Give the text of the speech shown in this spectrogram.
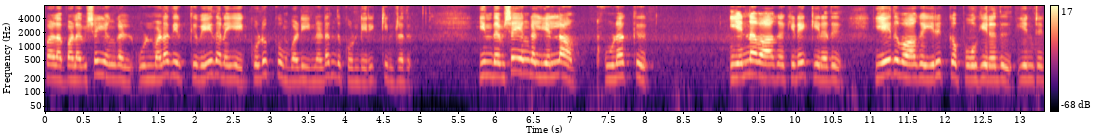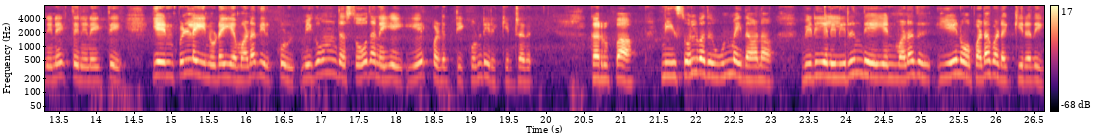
பல பல விஷயங்கள் உன் மனதிற்கு வேதனையை கொடுக்கும்படி நடந்து கொண்டிருக்கின்றது. இந்த விஷயங்கள் எல்லாம் உனக்கு என்னவாக கிடைக்கிறது ஏதுவாக இருக்கப் போகிறது என்று நினைத்து நினைத்தே என் பிள்ளையினுடைய மனதிற்குள் மிகுந்த சோதனையை ஏற்படுத்திக் கொண்டிருக்கின்றது. கருப்பா நீ சொல்வது உண்மைதானா? விடியலிலிருந்தே என் மனது ஏனோ படபடக்கிறதே.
